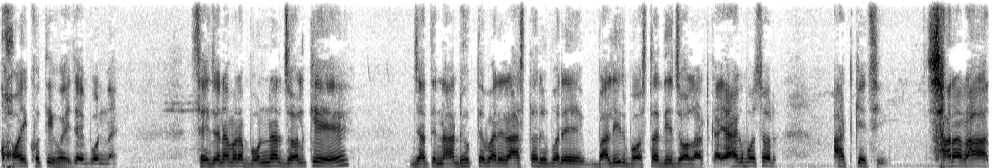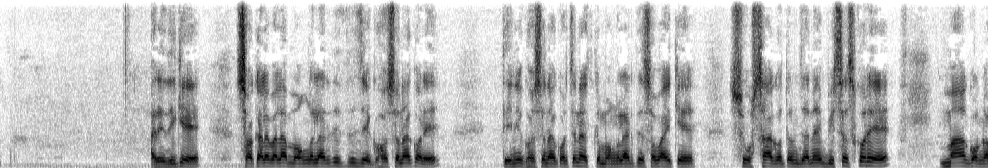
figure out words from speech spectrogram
ক্ষয়ক্ষতি হয়ে যায় বন্যায়। সেই জন্য আমরা বন্যার জলকে যাতে না ঢুকতে পারে, রাস্তার উপরে বালির বস্তা দিয়ে জল আটকায়। এক বছর আটকেছি, সারা রাত। আর এদিকে সকালবেলা মঙ্গল আরতিতে যে ঘোষণা করে, তিনি ঘোষণা করছেন, আজকে মঙ্গল আরতিতে সবাইকে সুস্বাগতম জানাই। বিশেষ করে মা গঙ্গা।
